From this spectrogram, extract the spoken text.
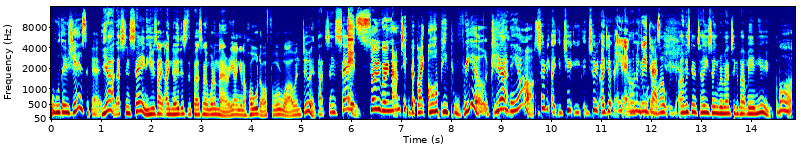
all those years ago. Yeah, that's insane. He was like, I know this is the person I want to marry. I'm going to hold off for a while and do it. That's insane. It's so romantic, but like, are people real? Clearly, Yeah. they are. Sophie, uh, I, do you, Sophie, I, don't, I- I wanna read the rest. I, I was going to tell you something romantic about me and you. What?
